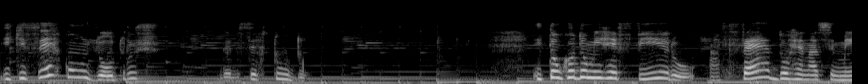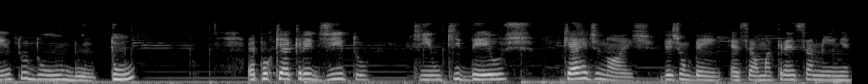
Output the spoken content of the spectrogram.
e que ser com os outros deve ser tudo. Então, quando eu me refiro à fé do renascimento do Ubuntu, é porque acredito que o que Deus quer de nós, vejam bem, essa é uma crença minha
